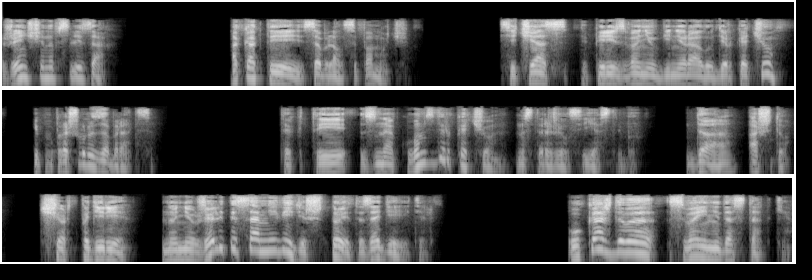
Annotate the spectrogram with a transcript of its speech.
женщина в слезах. А как ты ей собрался помочь? Сейчас перезвоню генералу Деркачу и попрошу разобраться. — Так ты знаком с Деркачем? — насторожился Ястребов. — Да, а что? — Черт подери, Но неужели ты сам не видишь, что это за деятель? У каждого свои недостатки,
